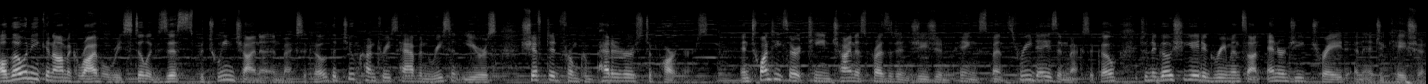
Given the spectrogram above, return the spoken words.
Although an economic rivalry still exists between China and Mexico, the two countries have in recent years shifted from competitors to partners. In 2013, China's President Xi Jinping spent three days in Mexico to negotiate agreements on energy, trade, and education.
